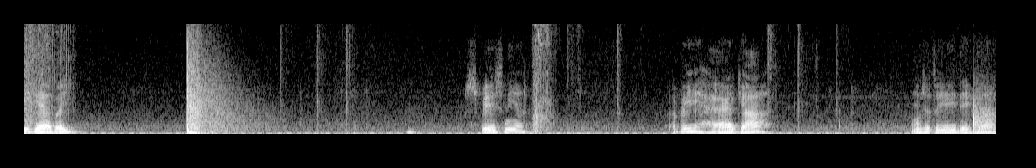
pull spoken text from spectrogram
क्या है भाई। स्पेस नहीं है। अबे ये है क्या? मुझे तो यही देखना है।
